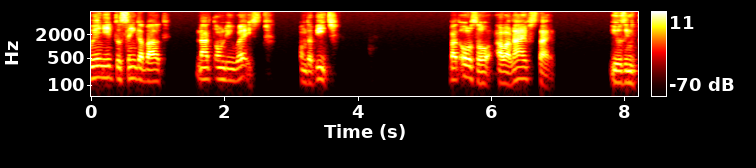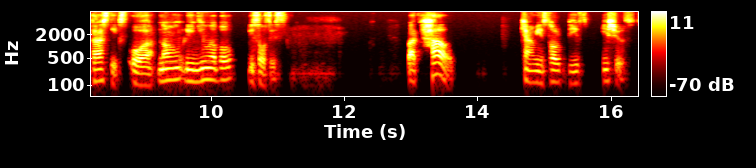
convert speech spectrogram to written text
we need to think about not only waste on the beach, but also our lifestyle using plastics or non-renewable resources. But how can we solve these issues?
